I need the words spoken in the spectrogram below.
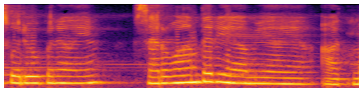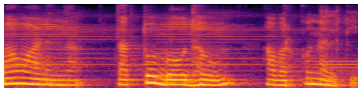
സ്വരൂപനായ സർവാന്തര്യാമിയായ ആത്മാവാണെന്ന തത്വബോധവും അവർക്കു നൽകി.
